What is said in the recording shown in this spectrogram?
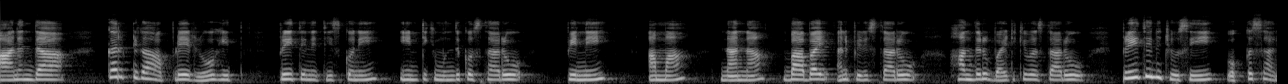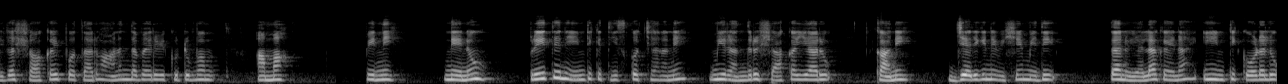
ఆనంద. కరెక్ట్గా అప్పుడే రోహిత్ ప్రీతిని తీసుకొని ఇంటికి ముందుకొస్తారు. పిన్ని అమ్మ నాన్న బాబాయ్ అని పిలుస్తారు. అందరూ బయటికి వస్తారు. ప్రీతిని చూసి ఒక్కసారిగా షాక్ అయిపోతారు ఆనందభైరవి కుటుంబం. అమ్మ పిన్ని నేను ప్రీతిని ఇంటికి తీసుకొచ్చానని మీరందరూ షాక్ అయ్యారు. కానీ జరిగిన విషయం ఇది. తను ఎలాగైనా ఈ ఇంటి కోడలు.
